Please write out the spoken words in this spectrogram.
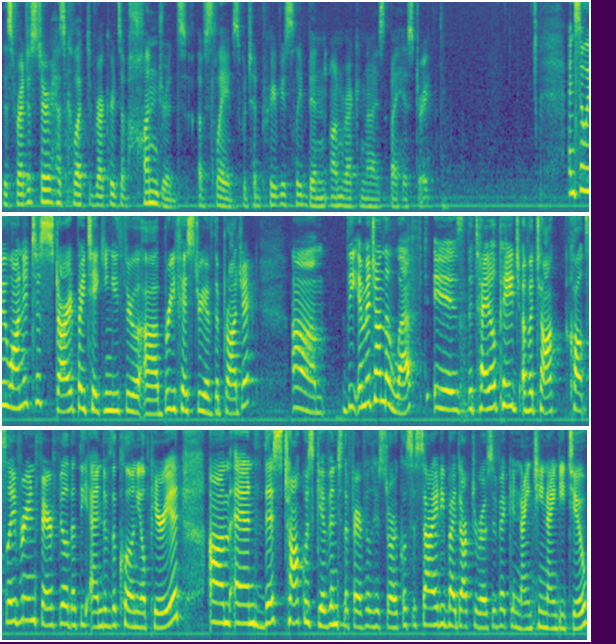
This register has collected records of hundreds of slaves which had previously been unrecognized by history. And so we wanted to start by taking you through a brief history of the project. Um, the image on the left is the title page of a talk called Slavery in Fairfield at the End of the Colonial Period. Um, and this talk was given to the Fairfield Historical Society by Dr. Rosivach in 1992.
